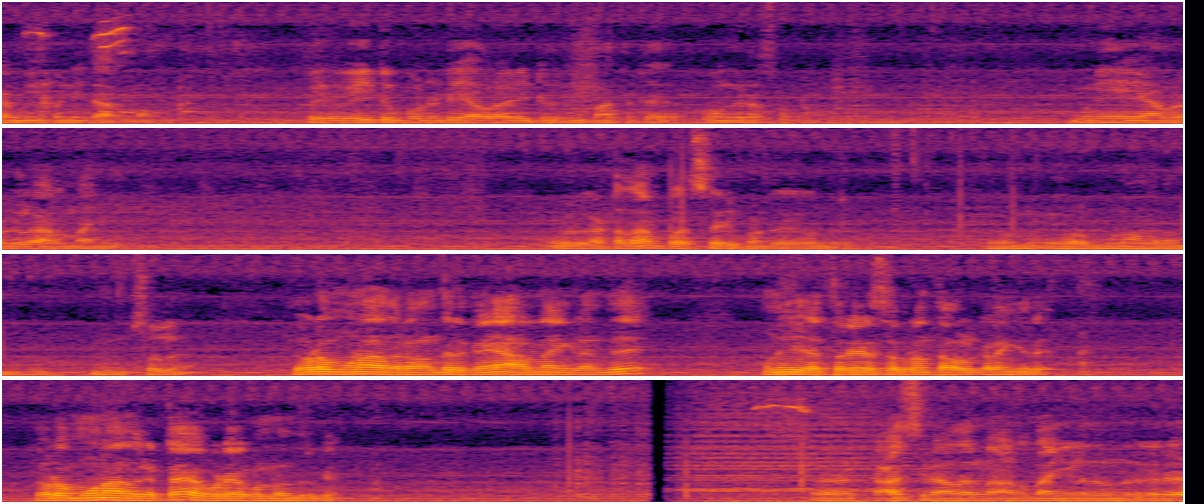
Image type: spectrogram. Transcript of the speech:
கம்மி பண்ணி தரணும். இப்போ இது வெயிட்டு போட்டுட்டு எவ்வளோ வெயிட் இருக்குன்னு பார்த்துட்டு உங்ககிட்ட சொல்கிறேன் முனியா அவர்கள் அறந்தாங்கி ஒரு கட்டை தான் இப்போ சரி பண்ணுறதுக்கு வந்திருக்கு. இதோட மூணாவது தடவை வந்திருக்கேன் ம் சொல்லுங்கள் இதோட மூணாவது வந்திருக்கேன். அறந்தாங்கிலேருந்து முனிய துறையரசபுரம் தகவல் கலைஞர் இதோட மூணாவது கட்டை கூட கொண்டு வந்திருக்கேன். காசிநாதன் அறந்தாங்கிலேருந்து வந்திருக்காரு.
